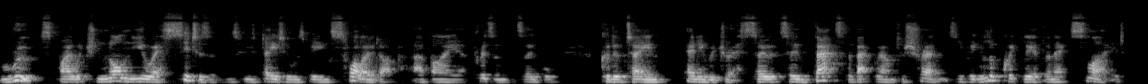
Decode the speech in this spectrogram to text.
routes by which non-US citizens whose data was being swallowed up uh, by uh, PRISM and so forth could obtain any redress. So, so that's the background to Schrems. If we can look quickly at the next slide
